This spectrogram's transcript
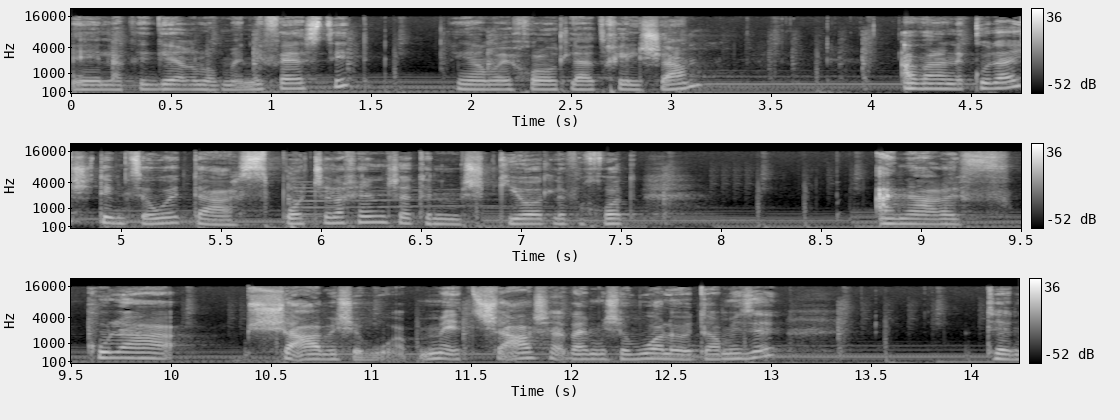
אה, לקגר לא מניפסטית, גם יכולות להתחיל שם. אבל הנקודה היא שתמצאו את הספוט שלכם, שאתן משקיעות לפחות, אני ערף, כולה שעה בשבוע, באמת, שעה, שעתיים בשבוע, לא יותר מזה. אתן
